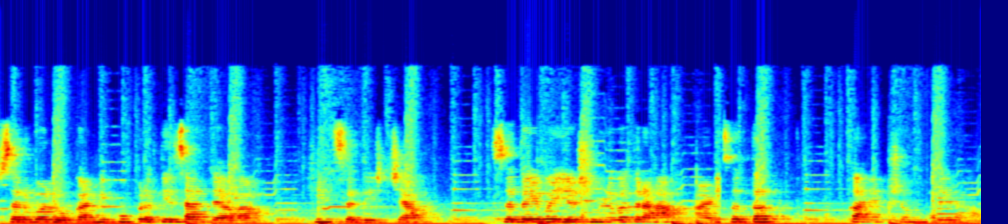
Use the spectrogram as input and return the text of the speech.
सर्व लोकांनी खूप प्रतिसाद द्यावा हीच सदिच्छा. सदैव यश मिळवत राहा आणि सतत कार्यक्षममध्ये राहा.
